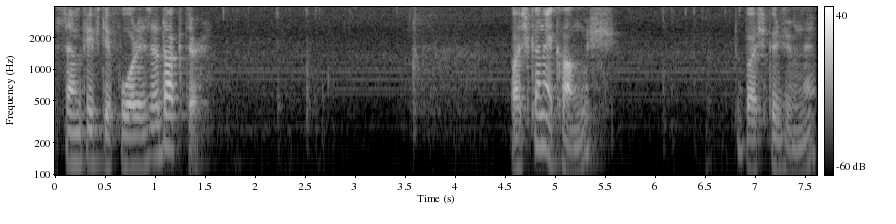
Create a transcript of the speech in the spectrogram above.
Sam 54 is a doctor. Başka ne kalmış? Bir başka cümle.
